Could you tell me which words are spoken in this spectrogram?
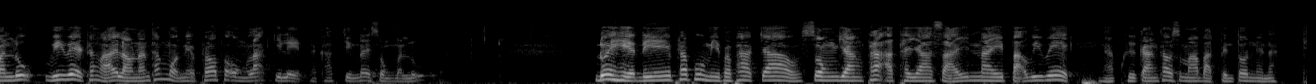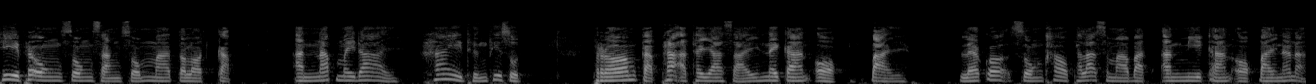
บรรลุวิเวกทั้งหลายเหล่านั้นทั้งหมดเนี่ยเพราะพระองค์ละกิเลสนะครับ จึงได้ทรงบรรลุ ด้วยเหตุนี้พระผู้มีพระภาคเจ้าทรงยังพระอัธยาศัยในปะวิเวกนะครับคือการเข้าสมาบัติเป็นต้นเนี่ยนะที่พระองค์ทรงสั่งสมมาตลอดกับอันนับไม่ได้ให้ถึงที่สุด พร้อมกับพระอัธยาศัยในการออกไป แล้วก็ทรงเข้าพระสมาบัติอันมีการออกไปนั้นอะ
